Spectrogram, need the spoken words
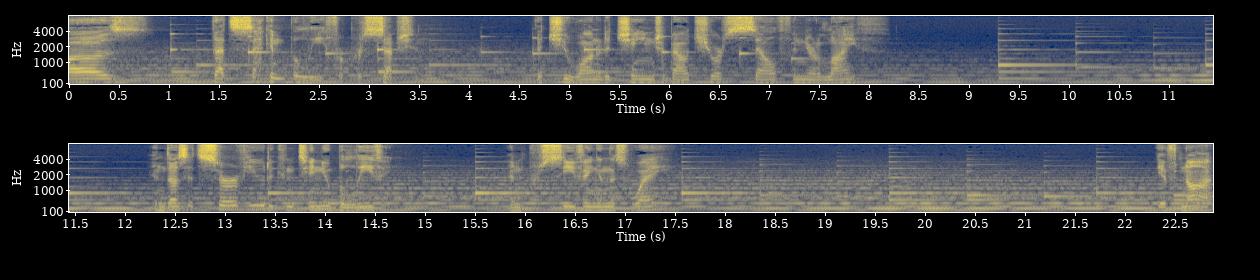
Was that second belief or perception that you wanted to change about yourself and your life? And does it serve you to continue believing and perceiving in this way? If not,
